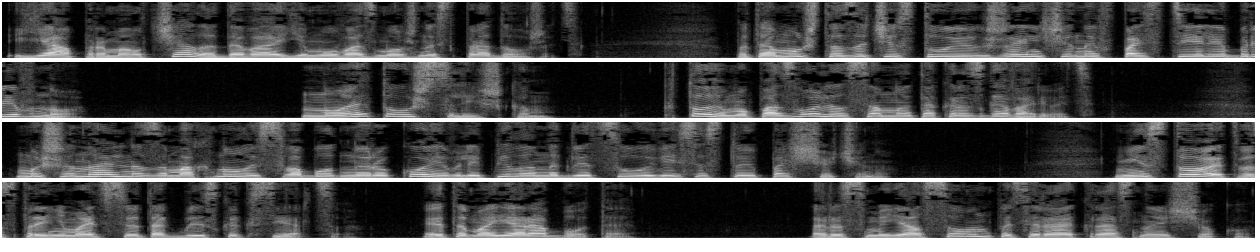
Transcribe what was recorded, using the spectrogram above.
Я промолчала, давая ему возможность продолжить. «Потому что зачастую их женщины в постели бревно». Но это уж слишком. Кто ему позволил со мной так разговаривать? Машинально замахнулась свободной рукой и влепила наглецу увесистую пощечину. «Не стоит воспринимать все так близко к сердцу. Это моя работа», — рассмеялся он, потирая красную щеку.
